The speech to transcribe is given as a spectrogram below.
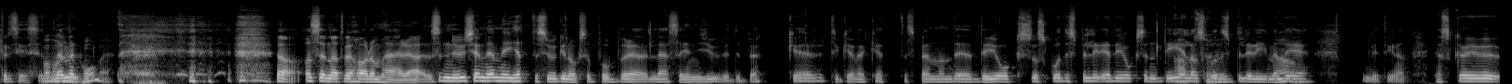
precis. Vad Nej, håller men, du på med? ja, och sen att vi har de här, eh, så nu känner jag mig jättesugen också på att börja läsa in ljudböcker böcker tycker jag verkar jättespännande. Det är ju också skådespeleri, det är ju också en del Absolut. av skådespeleri. Men Ja. det är lite grann. Jag ska ju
